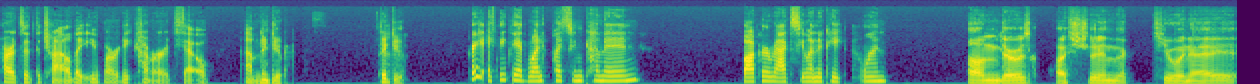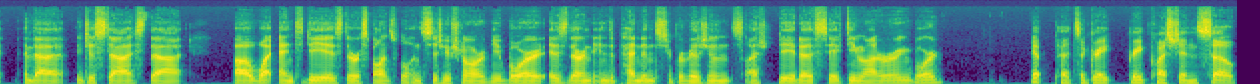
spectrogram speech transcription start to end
parts of the trial that you've already covered. So, um, thank you. Thank you. Great. I think we had one question come in. Walker, Max, you want to take that one? Um, there was a question in the Q and A that just asked that uh, what entity is the responsible institutional review board? Is there an independent supervision slash data safety monitoring board? Yep, that's a great great question. So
